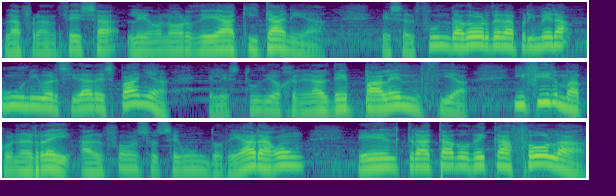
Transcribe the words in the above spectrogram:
la francesa Leonor de Aquitania. Es el fundador de la primera Universidad de España, el Estudio General de Palencia, y firma con el rey Alfonso II de Aragón el Tratado de Cazola,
